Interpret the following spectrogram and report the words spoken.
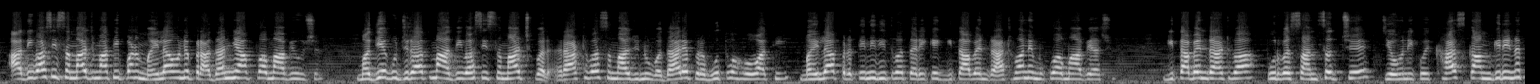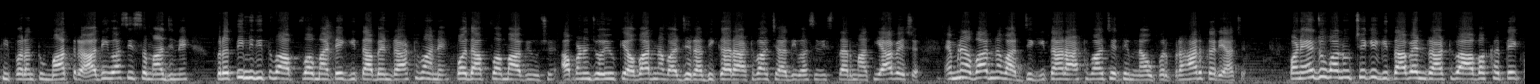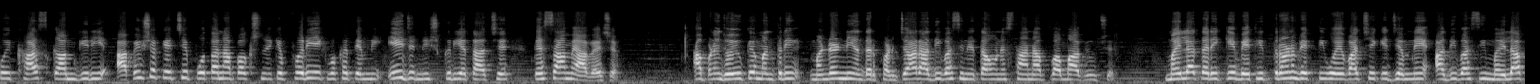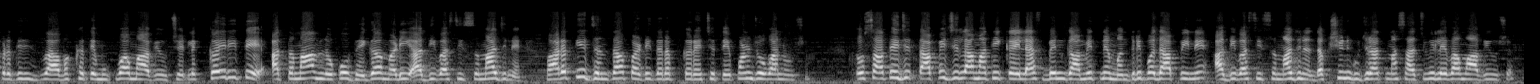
આદિવાસી સમાજમાંથી પણ મહિલાઓને પ્રાધાન્ય આપવામાં આવ્યું છે. મધ્ય ગુજરાતમાં આદિવાસી સમાજ પર રાઠવા સમાજનું વધારે પ્રભુત્વ હોવાથી મહિલા પ્રતિનિધિત્વ તરીકે ગીતાબેન રાઠવાને મૂકવામાં આવ્યા છે. ગીતાબેન રાઠવા પૂર્વ સાંસદ છે. જેઓની કોઈ ખાસ કામગીરી નથી, પરંતુ માત્ર આદિવાસી સમાજને પ્રતિનિધિત્વ આપવા માટે ગીતાબેન રાઠવાને પદ આપવામાં આવ્યું છે. આપણે જોયું કે અવારનવાર જે રાધિકા રાઠવા છે, આદિવાસી વિસ્તારમાંથી આવે છે, એમણે અવારનવાર જે ગીતા રાઠવા છે, તેમના ઉપર પ્રહાર કર્યા છે. પણ એ જોવાનું છે કે ગીતાબેન રાઠવા આ વખતે કોઈ ખાસ કામગીરી આપી શકે છે પોતાના પક્ષને, કે ફરી એક વખત એમની એ જ નિષ્ક્રિયતા છે તે સામે આવે છે? આપણે જોયું કે મંત્રી મંડળની અંદર પણ ચાર આદિવાસી નેતાઓને સ્થાન આપવામાં આવ્યું છે. મહિલા તરીકે બેથી ત્રણ વ્યક્તિઓ એવા છે કે જેમને આદિવાસી મહિલા પ્રતિનિધિત્વ આ વખતે મૂકવામાં આવ્યું છે. એટલે કઈ રીતે આ તમામ લોકો ભેગા મળી આદિવાસી સમાજને ભારતીય જનતા પાર્ટી તરફ કરે છે તે પણ જોવાનું છે. તો સાથે જ તાપી જિલ્લામાંથી કૈલાસબેન ગામિતને મંત્રીપદ આપીને આદિવાસી સમાજને દક્ષિણ ગુજરાતમાં સાચવી લેવામાં આવ્યું છે.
